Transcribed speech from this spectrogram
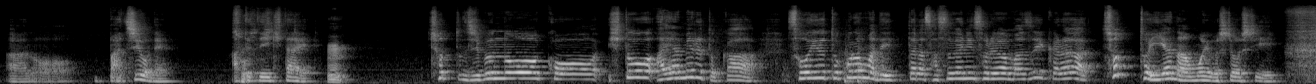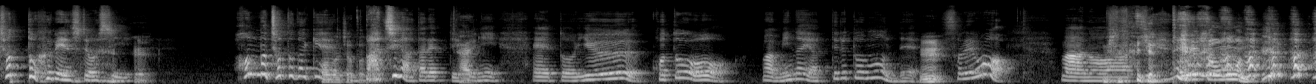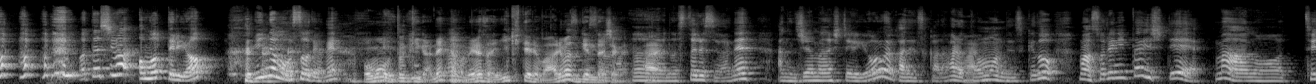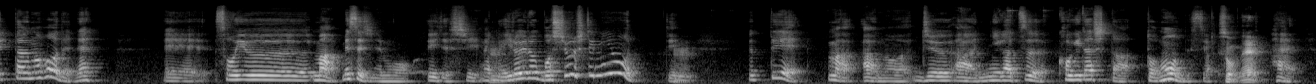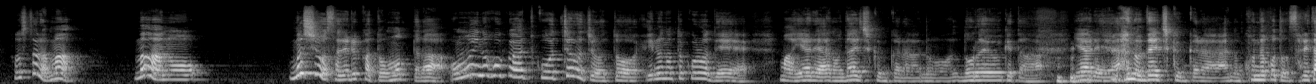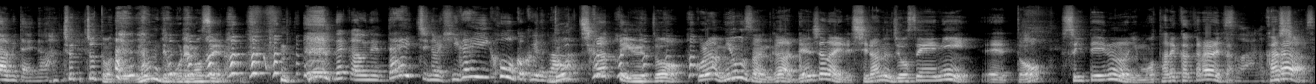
あの罰をね当てていきたい。うん、うん。ちょっと自分のこう人を殺めるとかそういうところまで行ったらさすがにそれはまずいからちょっと嫌な思いをしてほしい。ちょっと不便してほしい。うんほんのちょっとだけほんのちょっとだけ。罰が当たれっていうふうに、えー、ということを、まあ、みんなやってると思うんで、うん。それを、まあ、あの やってると思うんだ。私は思ってるよ。みんなもそうだよね。思う時がね、多分皆さん生きてればあります現代社会、はい。あのストレスがねあの充満してる世の中ですからあると思うんですけど、まあそれに対してまああのツイッターの方でね、えーそういう、まあ、メッセージでもいいですしなんかいろいろ募集してみようってうん。言って、まああの10あ2月こぎ出したと思うんですよ。そうね。はい、そしたらまあまああの無視をされるかと思ったら思いのほかこうちょろちょろといろんなところでまあやれあの大地君からあの呪いを受けたやれあの大地君からあのこんなことをされたみたいな。ちょちょっと待ってなんで俺のせいなの？なんかね大地の被害報告がどっちかっていうと、これはミオさんが電車内で知らぬ女性に、えっ、と、空いているのにもたれかかられたから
